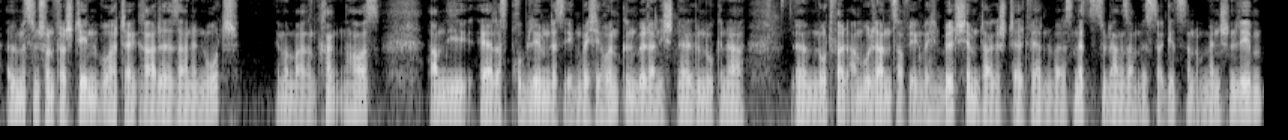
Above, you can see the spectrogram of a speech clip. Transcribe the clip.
Also wir müssen schon verstehen, wo hat er gerade seine Not, nehmen wir mal ein Krankenhaus, haben die eher das Problem, dass irgendwelche Röntgenbilder nicht schnell genug in der äh, Notfallambulanz auf irgendwelchen Bildschirmen dargestellt werden, weil das Netz zu langsam ist. Da geht es dann um Menschenleben.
